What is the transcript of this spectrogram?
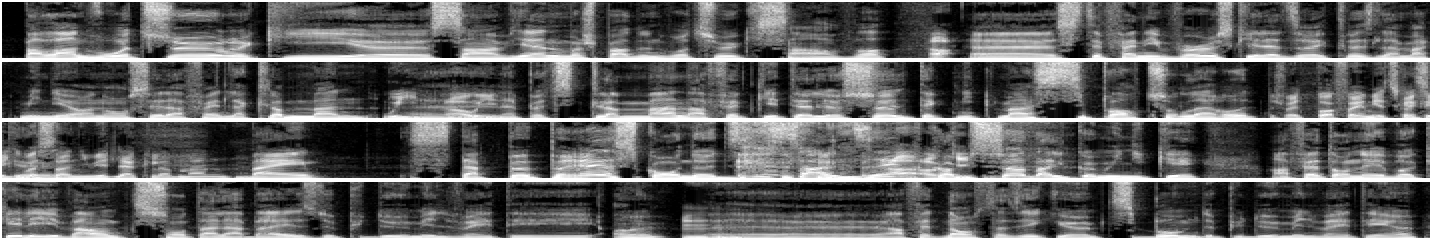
Parlant de voitures qui euh, s'en viennent, moi je parle d'une voiture qui s'en va. Ah. Euh, Stephanie Verse, qui est la directrice de la marque Mini, a annoncé la fin de la Clubman. Oui, Euh, ah oui. La petite Clubman, en fait, qui était le seul techniquement six portes sur la route. Je vais être pas fin, mais Parce quelqu'un qui va s'ennuyer de la Clubman? Ben, c'est à peu près ce qu'on a dit sans le dire Ah, comme ça dans le communiqué. En fait, on a évoqué les ventes qui sont à la baisse depuis 2021. Mhm. Euh, en fait, non, c'est-à-dire qu'il y a eu un petit boom depuis 2021.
